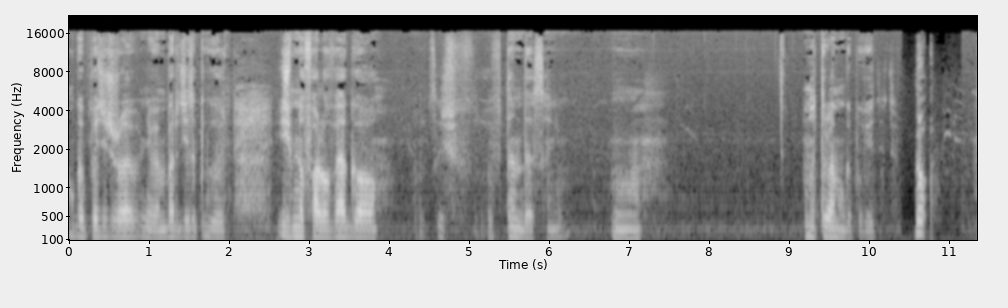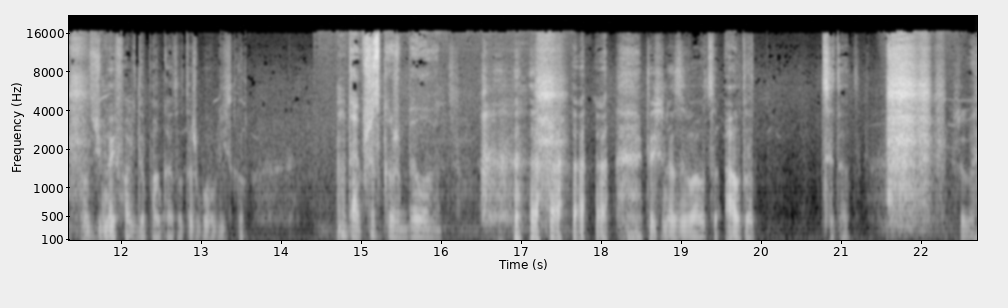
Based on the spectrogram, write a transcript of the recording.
Mogę powiedzieć, że nie wiem, bardziej takiego zimnofalowego, coś w, w ten deseń. Mm. No tyle mogę powiedzieć. No, od zimnej fali do panka to też było blisko. No tak, wszystko już było, więc to się nazywa auto- autocytat. Żeby,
